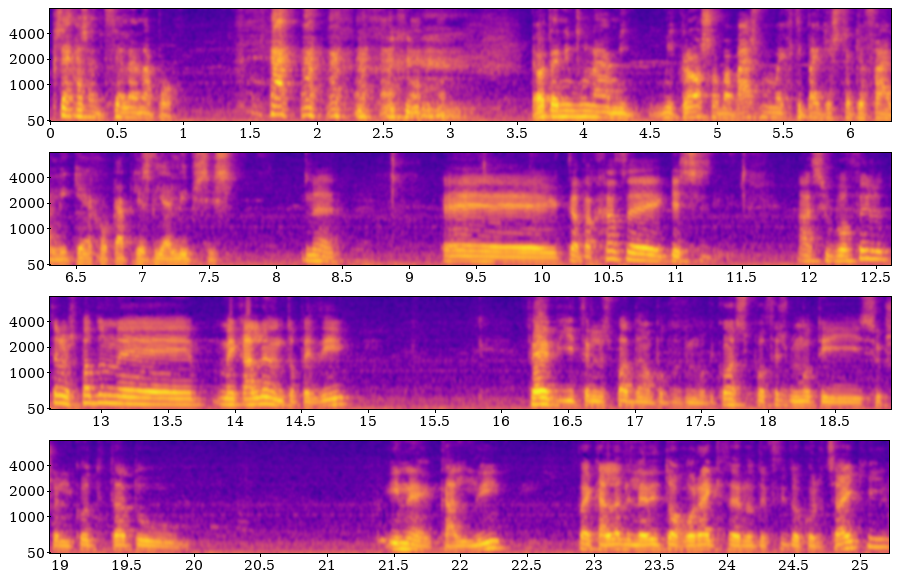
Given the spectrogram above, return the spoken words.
ξέχασα τι θέλω να πω. Όταν ήμουν μικρός, ο μπαμπάς μου με χτύπαγε στο κεφάλι και έχω κάποιες διαλύσει. Ναι. Ε, καταρχάς, ε, και συ- ας υποθέσω, τέλος πάντων, ε, μεγαλώνει το παιδί. Φεύγει τέλος πάντων από το δημοτικό. Ας υποθέσουμε ότι η σεξουαλικότητά του είναι καλή. Πάει καλά, δηλαδή το αγοράκι θα ερωτευτεί το κοριτσάκι.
